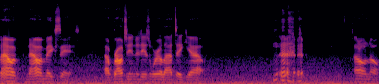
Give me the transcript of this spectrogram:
now now it makes sense. I brought you into this world. I'll take you out. I don't know.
